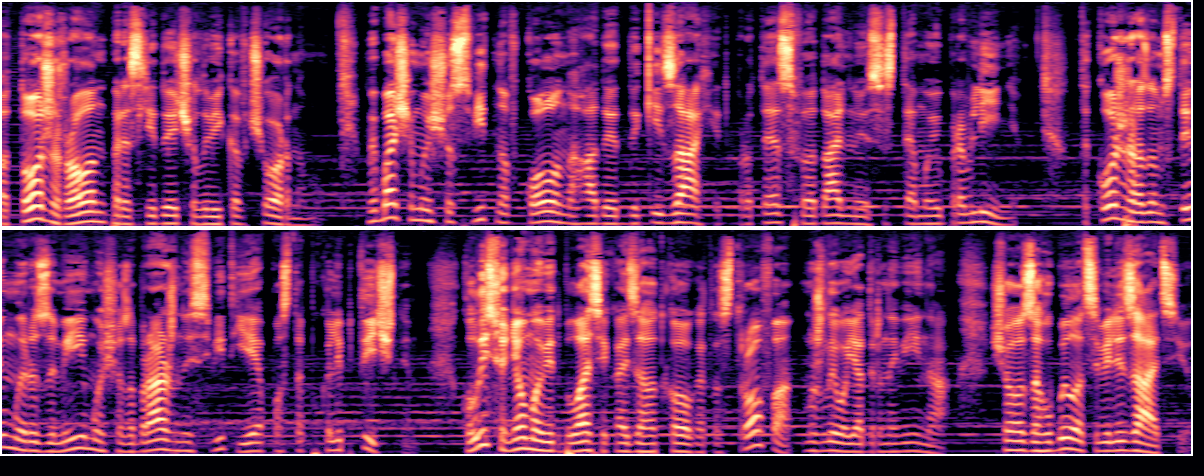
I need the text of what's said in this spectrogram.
Отож, Ролан переслідує чоловіка в чорному. Ми бачимо, що світ навколо нагадує дикий захід, проте з феодальною системою правління. Також разом з тим ми розуміємо, що зображений світ є постапокаліптичним. Колись у ньому відбулася якась загадкова катастрофа, можливо, ядерна війна, що загубила цивілізацію.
